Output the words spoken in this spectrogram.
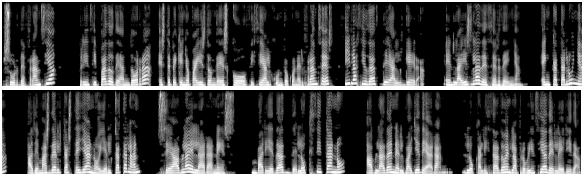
sur de Francia, Principado de Andorra, este pequeño país donde es cooficial junto con el francés, y la ciudad de Alguera, en la isla de Cerdeña. En Cataluña Además del castellano y el catalán, se habla el aranés, variedad del occitano hablada en el Valle de Arán, localizado en la provincia de Lérida.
